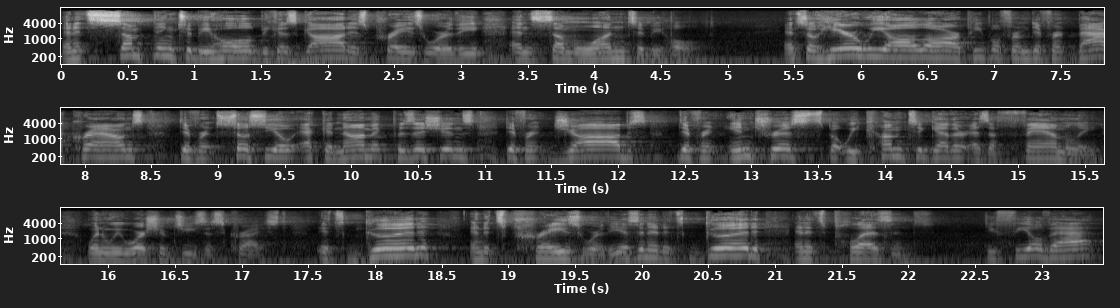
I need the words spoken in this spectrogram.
and it's something to behold because God is praiseworthy and someone to behold. And so here we all are, people from different backgrounds, different socioeconomic positions, different jobs, different interests, but we come together as a family when we worship Jesus Christ. It's good and it's praiseworthy, isn't it? It's good and it's pleasant. Do you feel that? Do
